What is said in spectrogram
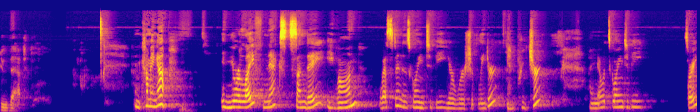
do that. And coming up in your life next Sunday, Yvonne Weston is going to be your worship leader and preacher. I know it's going to be, sorry?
